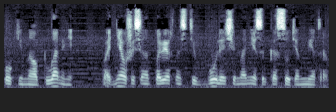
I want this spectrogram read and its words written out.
огненного пламени, поднявшейся над поверхностью более чем на несколько сотен метров.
